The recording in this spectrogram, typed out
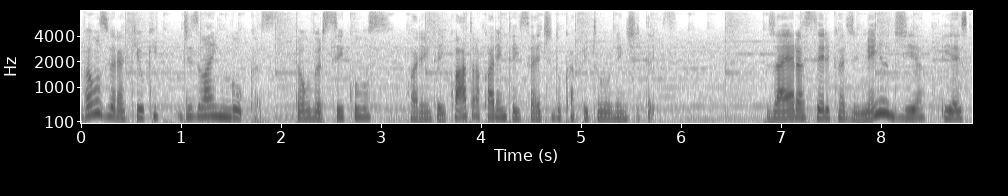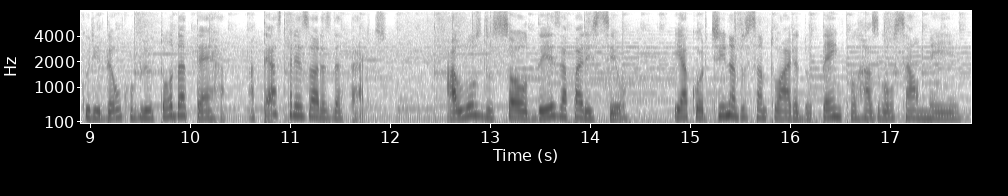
Vamos ver aqui o que diz lá em Lucas, então versículos 44 a 47 do capítulo 23. Já era cerca de meio-dia e a escuridão cobriu toda a terra até as três horas da tarde. A luz do sol desapareceu e a cortina do santuário do templo rasgou-se ao meio.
